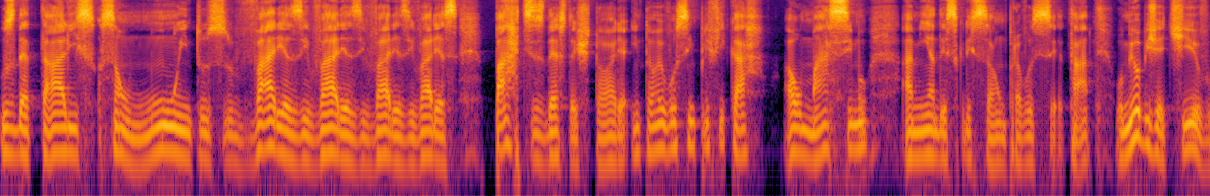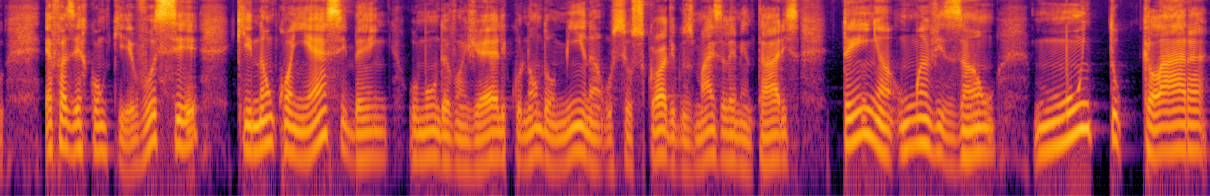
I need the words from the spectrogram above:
Os detalhes são muitos, várias e várias e várias e várias partes desta história, então eu vou simplificar ao máximo a minha descrição para você, tá? O meu objetivo é fazer com que você que não conhece bem o mundo evangélico, não domina os seus códigos mais elementares, tenha uma visão muito clara,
